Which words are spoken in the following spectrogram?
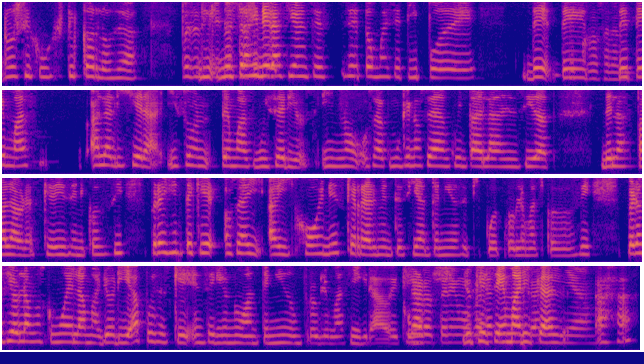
no sé cómo explicarlo, o sea, pues es que yo nuestra que- generación se, se toma ese tipo de, de, de, De temas a la ligera y son temas muy serios y no, o sea, como que no se dan cuenta de la densidad de las palabras que dicen y cosas así, pero hay gente que, o sea, hay, hay jóvenes que realmente sí han tenido ese tipo de problemas y cosas así, pero si hablamos como de la mayoría, pues es que en serio no han tenido un problema así grave, como, Claro, tenemos yo que la sé, marica, ajá,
